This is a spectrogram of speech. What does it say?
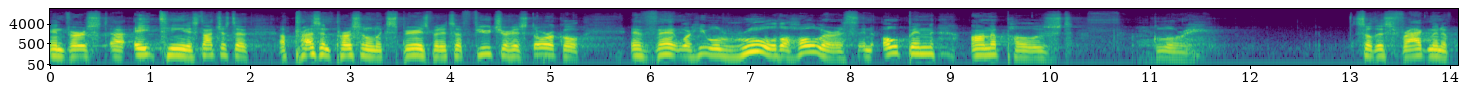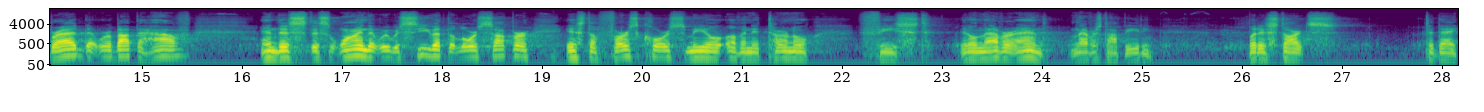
in verse uh, 18, it's not just a, a present personal experience, but it's a future historical event where he will rule the whole earth in open, unopposed glory. So, this fragment of bread that we're about to have and this, this wine that we receive at the Lord's Supper is the first course meal of an eternal feast. It'll never end, never stop eating. But it starts today.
